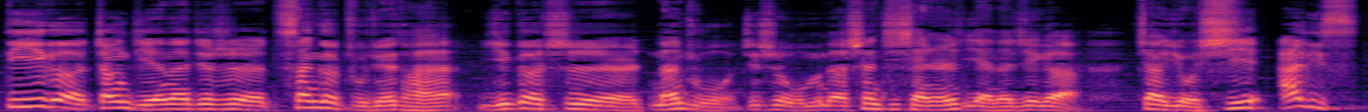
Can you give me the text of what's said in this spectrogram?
第一个章节呢，就是三个主角团，一个是男主，就是我们的山崎贤人演的这个叫有希爱丽丝，啊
